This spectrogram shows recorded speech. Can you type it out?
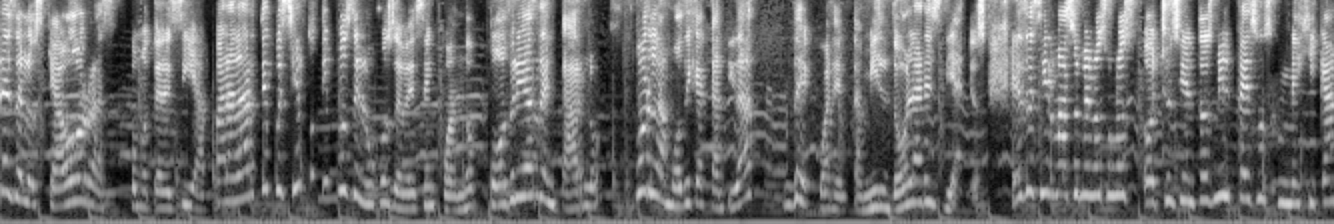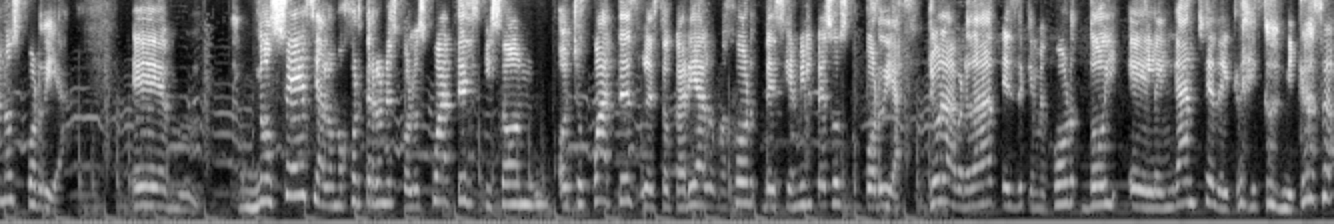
eres de los que ahorras, como te decía, para darte pues ciertos tipos de lujos de vez en cuando, podrías rentarlo por la módica cantidad de 40 mil dólares diarios. Es decir, más o menos unos 800 mil pesos mexicanos por día. Eh, no sé si a lo mejor te reúnes con los cuates y son ocho cuates, les tocaría a lo mejor de 100 mil pesos por día. Yo la verdad es de que mejor doy el enganche del crédito de mi casa,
